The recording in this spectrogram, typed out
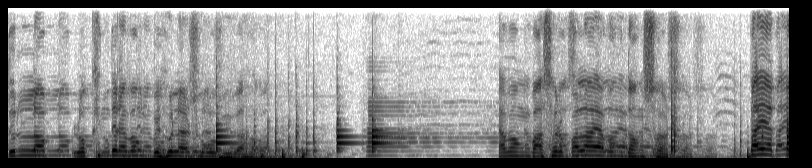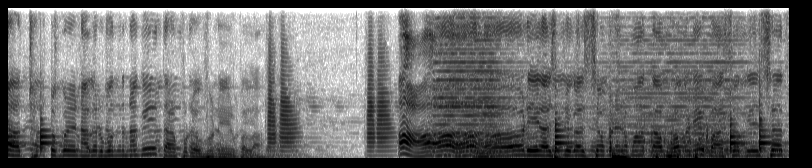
দুর্লভ লক্ষিন্দর এবং বেহুলার শুভ বিবাহ। এবং বাসর পালা এবং দংশন। তাই একটা ছোট্ট করে নাগর বন্দনা গিয়ে তারপরে অভিনয়ের পালা। আরে আস্তে কাশ্যমের মাতা ভগনে বাসকে সত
